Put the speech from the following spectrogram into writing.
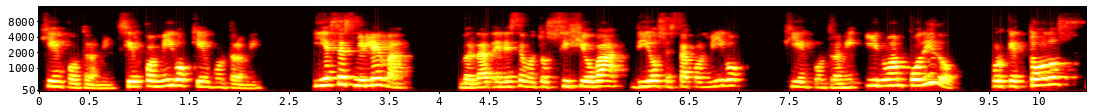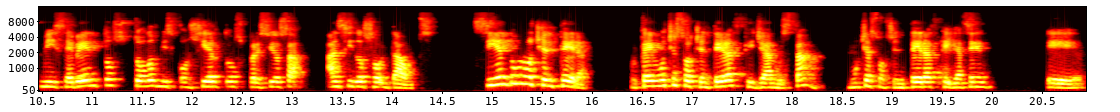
¿Quién contra mí? Si él conmigo, ¿quién contra mí? Y ese es mi lema. ¿Verdad? En este momento, si Jehová, Dios está conmigo, ¿quién contra mí? Y no han podido, porque todos mis eventos, todos mis conciertos, preciosa, han sido sold out. Siendo una ochentera, porque hay muchas ochenteras que ya no están, muchas ochenteras que ya hacen eh,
